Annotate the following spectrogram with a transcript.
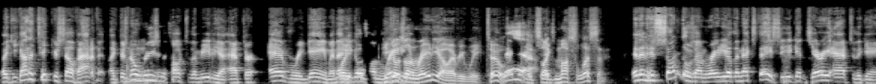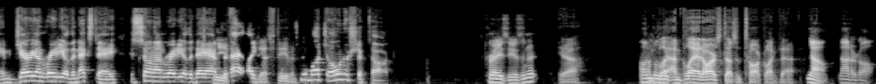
like you got to take yourself out of it. Like there's no Mhm. reason to talk to the media after every game, and then Well, he goes on. He radio. goes on radio every week too. Yeah. It's like must listen. And then his son goes on radio the next day. So you get Jerry after the game, Jerry on radio the next day, his son on radio the day after Steve. that. Like yeah, Steven. too much ownership talk. Crazy, isn't it? Yeah. I'm glad, I'm glad ours doesn't talk like that. No, not at all.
